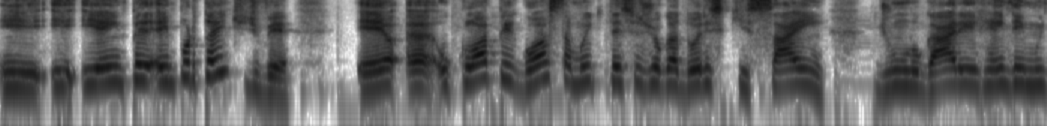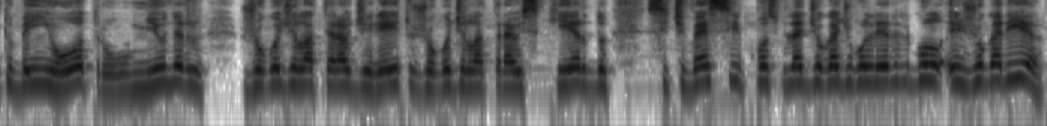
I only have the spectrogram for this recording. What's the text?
E, e, e é, é, importante de ver. É, é, o Klopp gosta muito desses jogadores que saem de um lugar e rendem muito bem em outro. O Milner jogou de lateral direito, jogou de lateral esquerdo. Se tivesse possibilidade de jogar de goleiro, ele, ele jogaria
